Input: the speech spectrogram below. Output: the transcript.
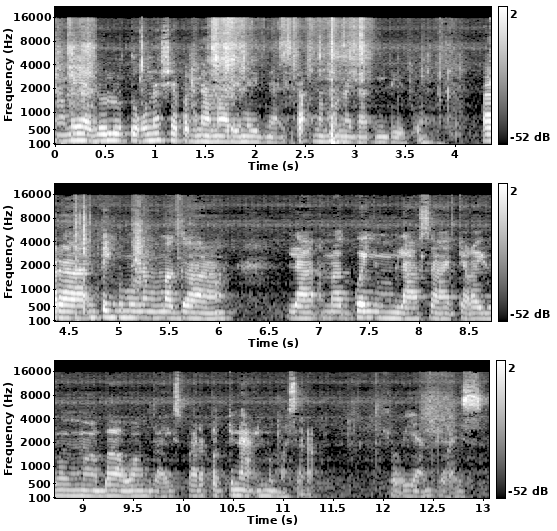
Mamaya luluto ko na siya pag na-marinade na. Stock na muna natin dito para antayin ko munang mag uh, la, magkuha yung lasa at saka yung mga bawang guys para pag kinain mo masarap. So ayan guys.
